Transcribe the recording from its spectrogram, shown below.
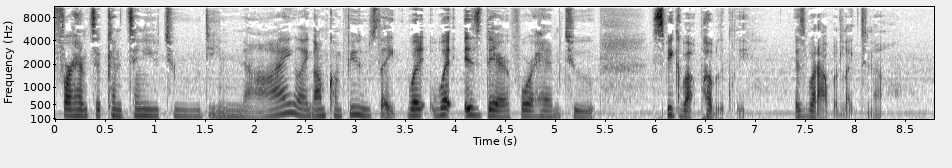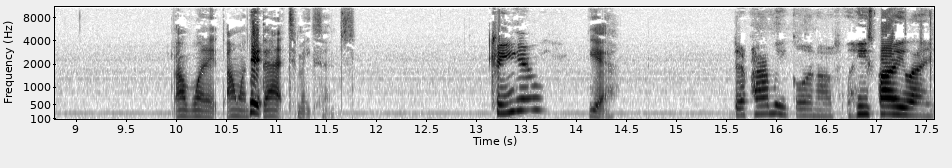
For him to continue to deny? Like I'm confused. Like what what is there for him to speak about publicly? Is what I would like to know. I want it. I want Hey. that to make sense. Can you hear me? Yeah. They're probably going off. He's probably like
